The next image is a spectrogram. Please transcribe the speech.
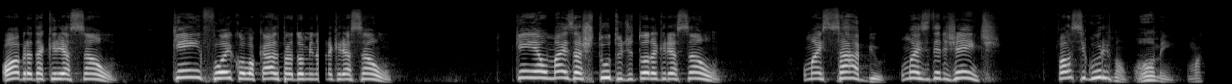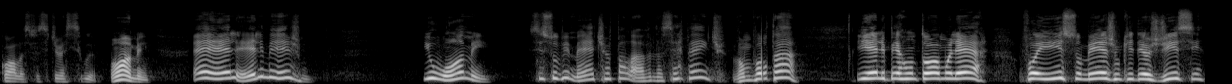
obra da criação. Quem foi colocado para dominar a criação? Quem é o mais astuto de toda a criação? O mais sábio, o mais inteligente? Fala seguro, irmão. Homem, uma cola, se você tivesse seguro. Homem. É ele, é ele mesmo. E o homem se submete à palavra da serpente. Vamos voltar. E ele perguntou à mulher: Foi isso mesmo que Deus disse?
